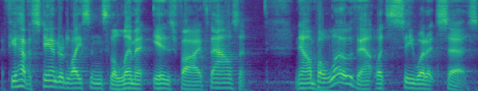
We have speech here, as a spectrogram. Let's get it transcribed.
if you have a standard license, the limit is 5,000. Now below that, let's see what it says.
